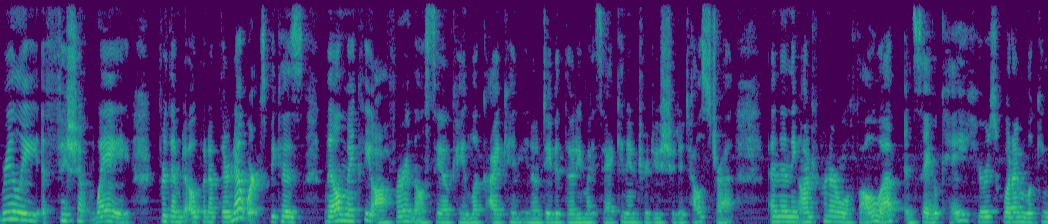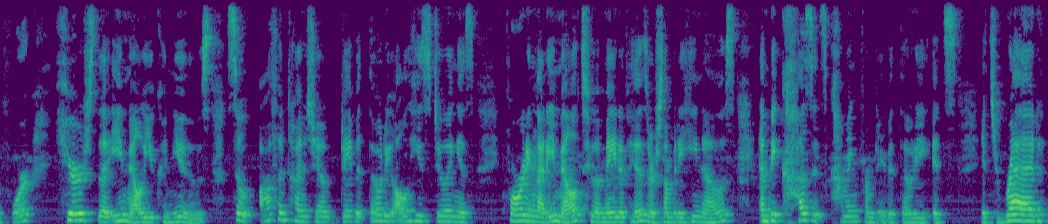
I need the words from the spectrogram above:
really efficient way for them to open up their networks because they'll make the offer and they'll say okay look i can you know david thodey might say i can introduce you to telstra and then the entrepreneur will follow up and say, okay, here's what I'm looking for. Here's the email you can use. So oftentimes, you know, David Thodey, all he's doing is forwarding that email to a mate of his or somebody he knows. And because it's coming from David Thodey, it's it's read,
